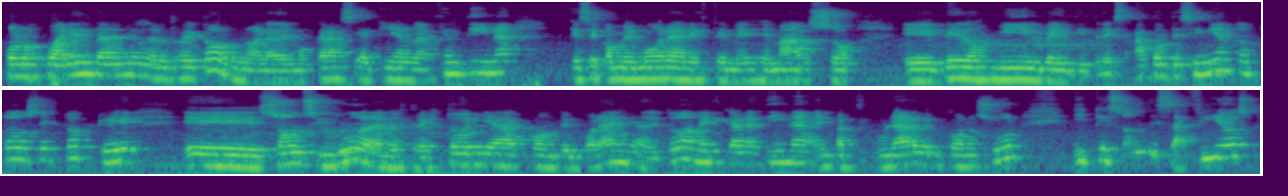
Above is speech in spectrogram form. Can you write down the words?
por los 40 años del retorno a la democracia aquí en la Argentina, que se conmemora en este mes de marzo de 2023. Acontecimientos todos estos que eh, son sin duda de nuestra historia contemporánea, de toda América Latina, en particular del Cono Sur, y que son desafíos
